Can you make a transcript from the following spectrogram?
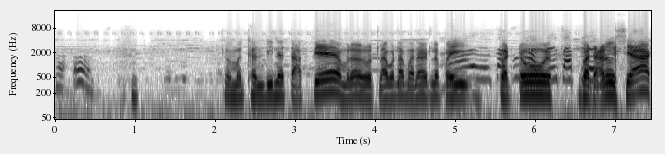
હા. હમણાં ઠંડીના તાપે હમણાં રોટલા બોટલા બનાવે એટલે પછી ભટ્ટો ભટાણું શાક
